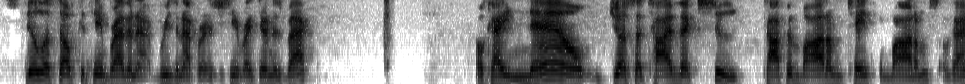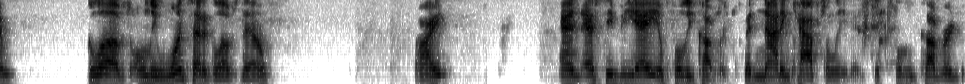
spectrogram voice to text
still a self-contained breathing breathing apparatus. You see it right there in his back. Okay, now just a Tyvek suit, top and bottom, tape the bottoms. Okay, gloves, only one set of gloves now. All right, and SCBA and fully covered, but not encapsulated, just fully covered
